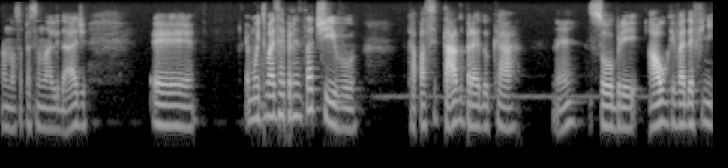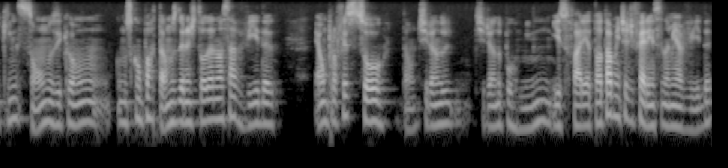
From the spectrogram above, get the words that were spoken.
a nossa personalidade, é, é muito mais representativo capacitado para educar, né, sobre algo que vai definir quem somos e como nos comportamos durante toda a nossa vida. É um professor, então tirando tirando por mim, isso faria totalmente a diferença na minha vida,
